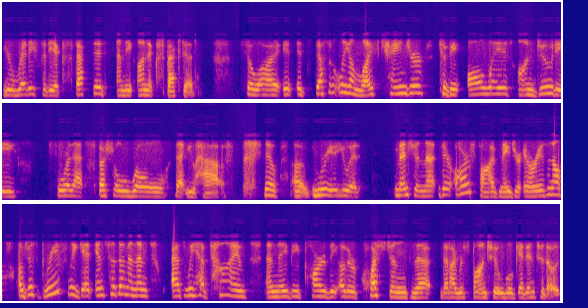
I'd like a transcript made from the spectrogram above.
You're ready for the expected and the unexpected. So uh, it, it's definitely a life changer to be always on duty for that special role that you have. Now, uh, Maria, you had mentioned that there are five major areas, and I'll, I'll just briefly get into them, and then as we have time and they be part of the other questions that, that I respond to, we'll get into those.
